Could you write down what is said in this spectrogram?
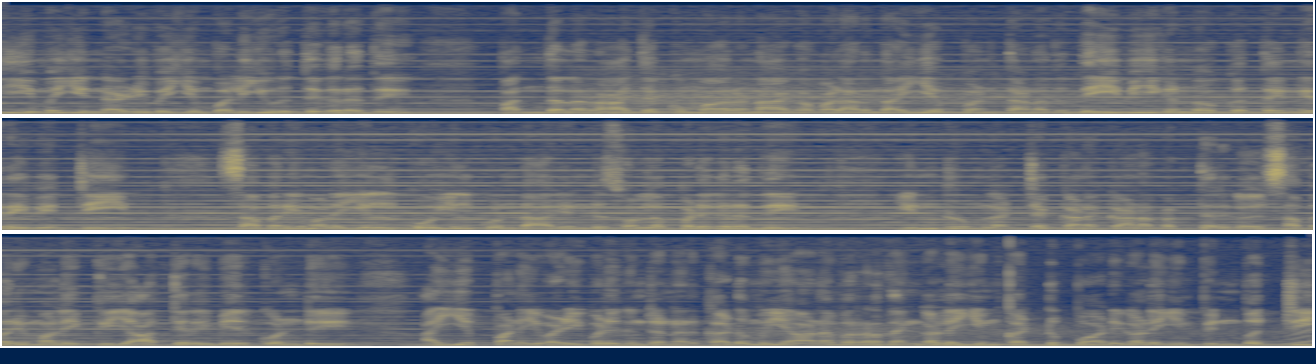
தீமையின் அழிவையும் வலியுறுத்துகிறது. பந்தள ராஜகுமாரனாக வளர்ந்த ஐயப்பன் தனது தெய்வீக நோக்கத்தை நிறைவேற்றி சபரிமலையில் கோயில் கொண்டார் என்று சொல்லப்படுகிறது. இன்றும் லட்சக்கணக்கான பக்தர்கள் சபரிமலைக்கு யாத்திரை மேற்கொண்டு ஐயப்பனை வழிபடுகின்றனர். கடுமையான விரதங்களையும் கட்டுப்பாடுகளையும் பின்பற்றி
